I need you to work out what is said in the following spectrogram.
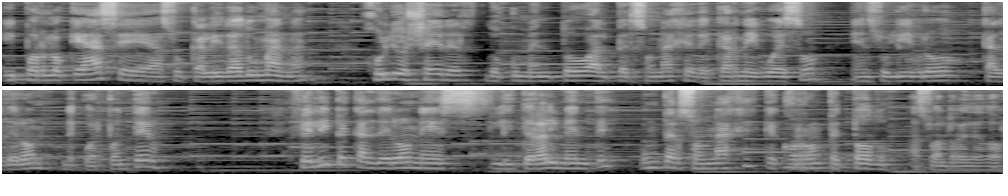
Y por lo que hace a su calidad humana, Julio Scherer documentó al personaje de carne y hueso en su libro Calderón de cuerpo entero. Felipe Calderón es, literalmente, un personaje que corrompe todo a su alrededor.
